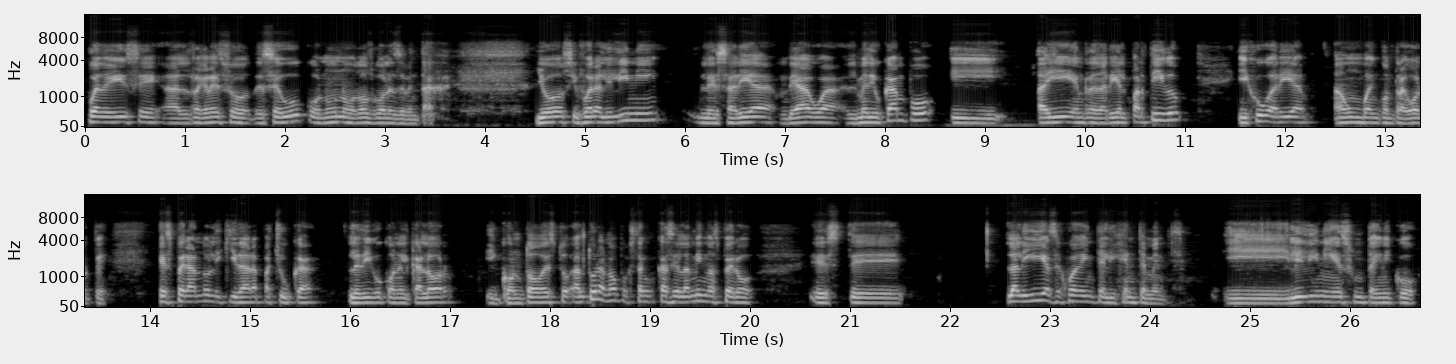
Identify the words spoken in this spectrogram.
puede irse al regreso de CU con uno o dos goles de ventaja. Yo, si fuera Lilini, les haría de agua el medio campo y ahí enredaría el partido y jugaría a un buen contragolpe, esperando liquidar a Pachuca, le digo, con el calor y con todo esto, altura no, porque están casi las mismas, pero este, la liguilla se juega inteligentemente y Lilini es un técnico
